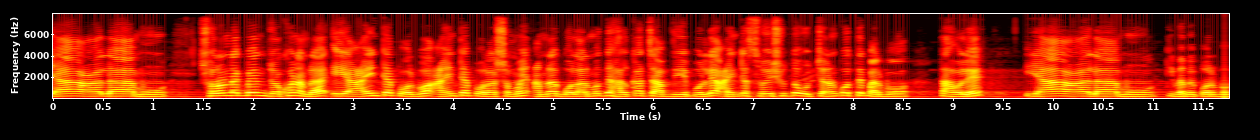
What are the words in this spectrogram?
ইয়া আলামু স্মরণ রাখবেন, যখন আমরা এই আইনটা পড়ব, আইনটা পড়ার সময় আমরা গলার মধ্যে হালকা চাপ দিয়ে পড়লে আইনটা সহি শুদ্ধ উচ্চারণ করতে পারব। তাহলে ইয়া আলামু কীভাবে পড়ব?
